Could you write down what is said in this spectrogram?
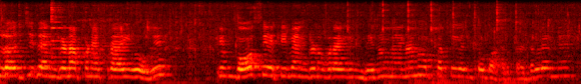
ਲੋ ਜੀ, ਬੈਂਗਣ ਆਪਣੇ ਫਰਾਈ ਹੋ ਗਏ। ਕਿ ਬਹੁਤ ਛੇਤੀ ਬੈਂਗਣ ਫਰਾਈ ਹੁੰਦੇ ਨੇ, ਹੁਣ ਇਹਨਾਂ ਨੂੰ ਆਪਾਂ ਤੇਲ ਤੋਂ ਬਾਹਰ ਕੱਢ ਲੈਂਦੇ ਹਾਂ।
